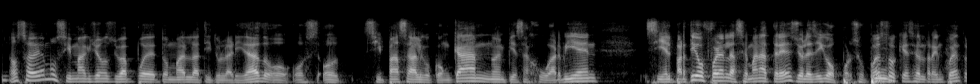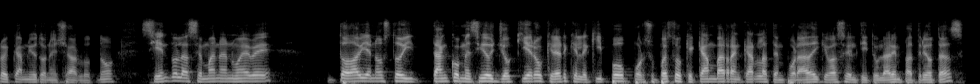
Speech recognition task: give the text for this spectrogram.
no sabemos si Mac Jones ya puede tomar la titularidad o, si pasa algo con Cam, no empieza a jugar bien. Si el partido fuera en la semana 3, yo les digo, por supuesto mm. que es el reencuentro de Cam Newton en Charlotte, ¿no? Siendo la semana 9, todavía no estoy tan convencido. Yo quiero creer que el equipo, por supuesto que Cam va a arrancar la temporada y que va a ser el titular en Patriotas,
